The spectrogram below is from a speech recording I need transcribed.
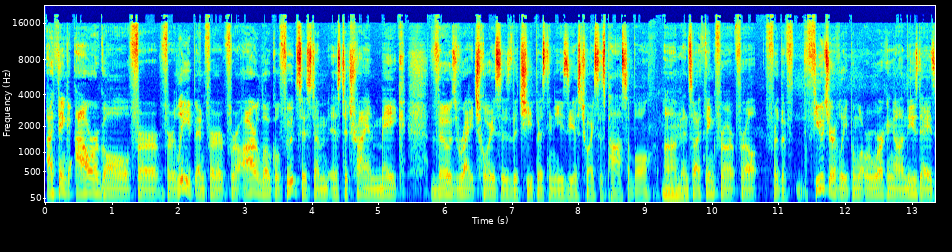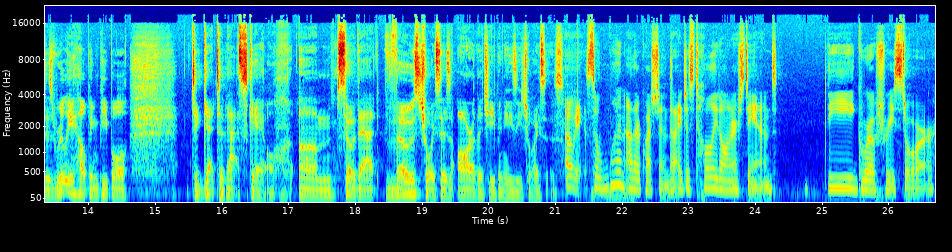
I think our goal for for Leap and for for our local food system is to try and make those right choices the cheapest and easiest choices possible. Um, and so I think for for for the future of Leap and what we're working on these days is really helping people to get to that scale um, so that those choices are the cheap and easy choices. Okay, so one other question that I just totally don't understand the grocery store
